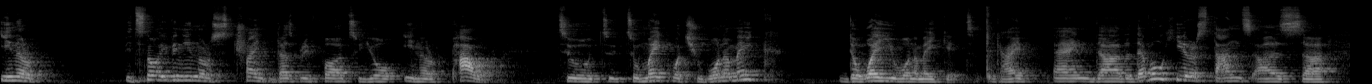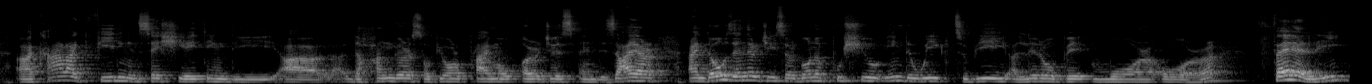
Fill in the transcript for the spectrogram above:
inner it's not even inner strength does refer to your inner power to to to make what you want to make the way you want to make it okay? And uh, the devil here stands as uh, uh, kind of like feeding and satiating the uh, the hungers of your primal urges and desire. And those energies are going to push you in the week to be a little bit more or fairly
